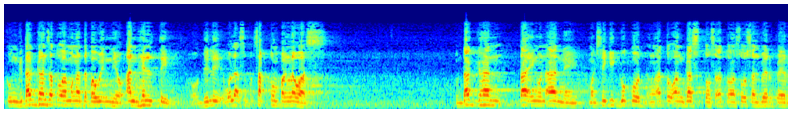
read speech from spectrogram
kung gidaghan sa tuwa mga dabawin niyo, unhealthy, o dili wala sa- saktong panglawas. Kung daghan taingon ani, magsigig gukod ang ato ang gasto sa ato ang social welfare.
